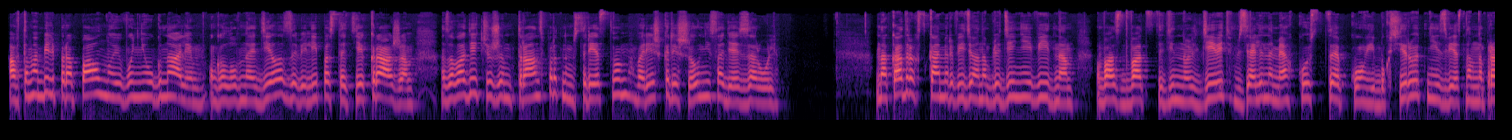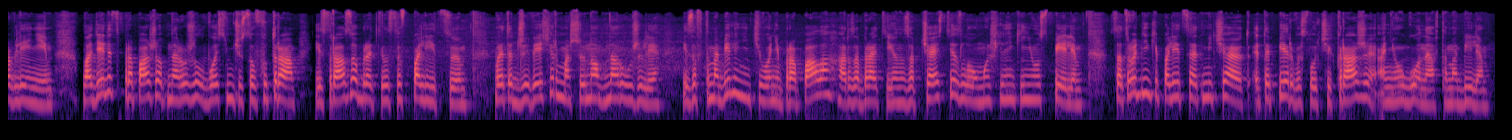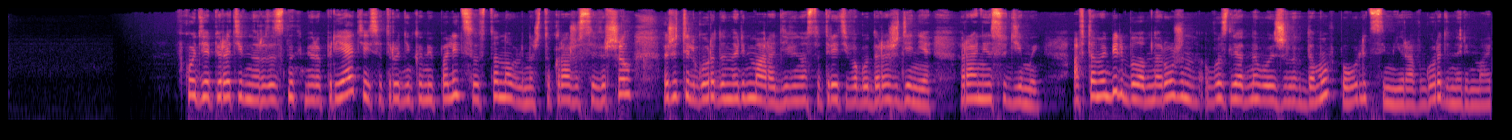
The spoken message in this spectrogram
Автомобиль пропал, но его не угнали. Уголовное дело завели по статье «Кража». Завладеть чужим транспортным средством воришка решил, не садясь за руль. На кадрах с камер видеонаблюдения видно. ВАЗ-2109 взяли на мягкую сцепку и буксируют в неизвестном направлении. Владелец пропажу обнаружил в 8 часов утра и сразу обратился в полицию. В этот же вечер машину обнаружили. Из автомобиля ничего не пропало, а разобрать ее на запчасти злоумышленники не успели. Сотрудники полиции отмечают, это первый случай кражи, а не угона автомобиля. В ходе оперативно-розыскных мероприятий сотрудниками полиции установлено, что кражу совершил житель города Наринмара 93 -го года рождения, ранее судимый. Автомобиль был обнаружен возле одного из жилых домов по улице Мира в городе Наринмаре.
